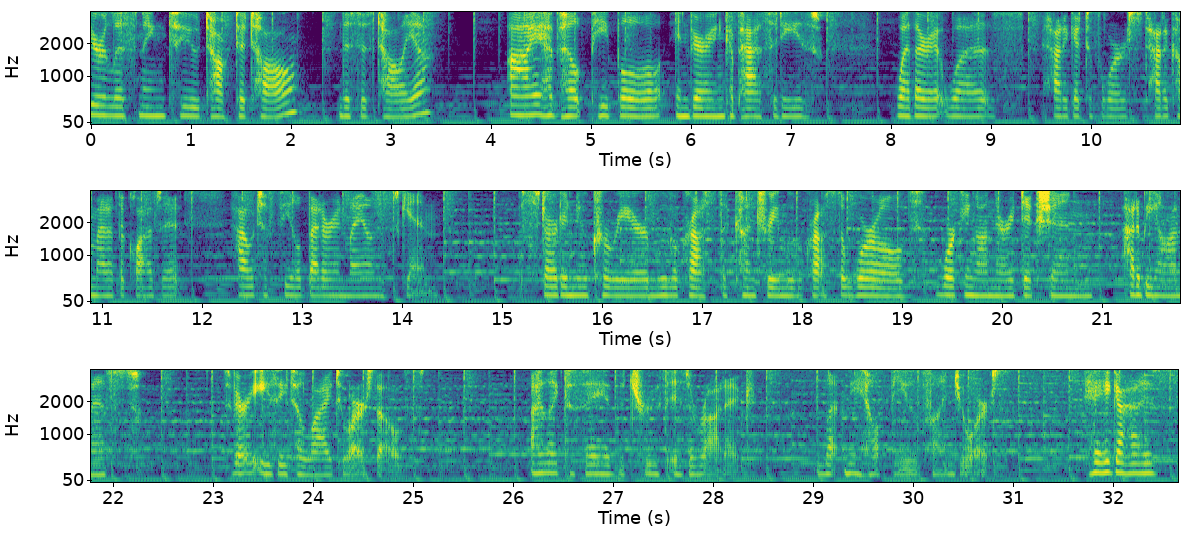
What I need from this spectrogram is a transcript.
You're listening to Talk to Tal. This is Talia. I have helped people in varying capacities, whether it was how to get divorced, how to come out of the closet, how to feel better in my own skin, start a new career, move across the country, move across the world, working on their addiction, how to be honest. It's very easy to lie to ourselves. I like to say the truth is erotic. Let me help you find yours. Hey guys,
